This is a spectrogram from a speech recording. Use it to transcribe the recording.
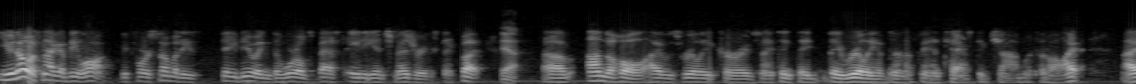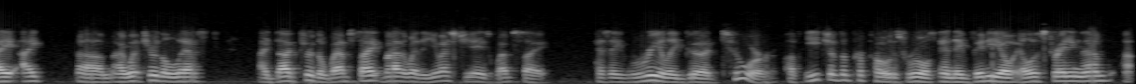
you know it's not going to be long before somebody's debuting the world's best 80-inch measuring stick. But yeah, um, on the whole, I was really encouraged, and I think they they really have done a fantastic job with it all. I I I, um, I went through the list. I dug through the website. By the way, the USGA's website has a really good tour of each of the proposed rules and a video illustrating them, uh,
